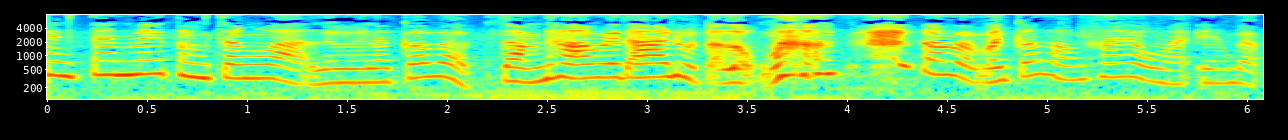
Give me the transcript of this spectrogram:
ยังเต้นไม่ตรงจังหวะเลย แล้วก็แบบจำท่าไม่ได้หนูตลกมากแต่แบบมันก็ร้องไห้ออกมาเองแบบ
